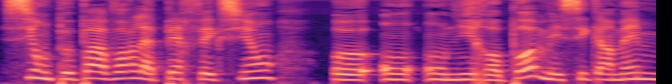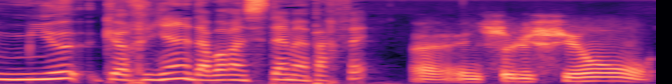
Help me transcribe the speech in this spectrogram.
Si on peut pas avoir la perfection, euh, on n'ira pas, mais c'est quand même mieux que rien d'avoir un système imparfait. Euh, une solution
